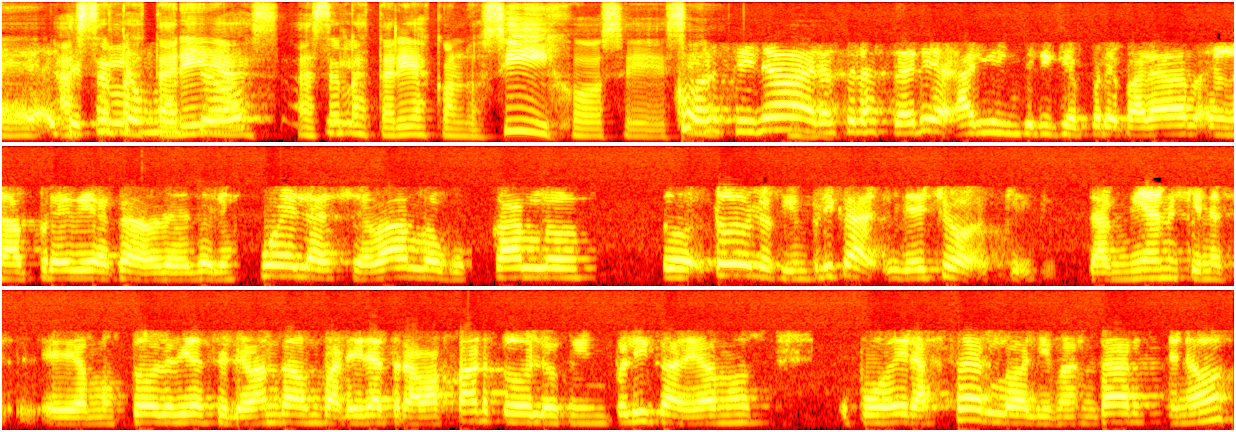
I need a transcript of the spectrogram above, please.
eh, hacer las tareas, hacer las tareas con los hijos, eh, cocinar, hacer las tareas, alguien tiene que preparar en la previa de, la escuela, llevarlos, buscarlos, todo, todo, lo que implica, y de hecho también quienes, digamos, todos los días se levantan para ir a trabajar, todo lo que implica, digamos, poder hacerlo, alimentarse, ¿no?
